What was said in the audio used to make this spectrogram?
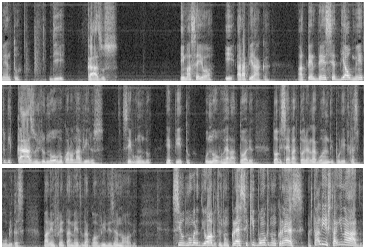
aumento de casos em Maceió e Arapiraca. A tendência de aumento de casos do novo coronavírus, segundo, repito, o novo relatório do Observatório Alagoano de Políticas Públicas para o Enfrentamento da Covid-19. Se o número de óbitos não cresce, que bom que não cresce, mas está ali, estagnado.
